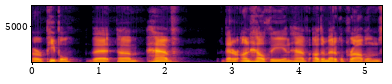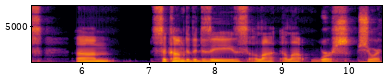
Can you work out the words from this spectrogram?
or people that have that are unhealthy and have other medical problems um, succumb to the disease a lot a lot worse Sure.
